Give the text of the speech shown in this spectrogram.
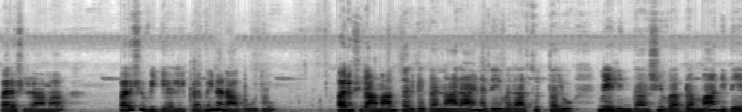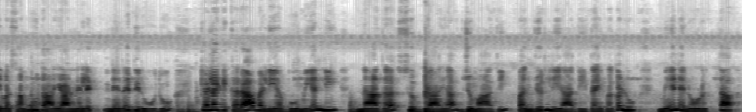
ಪರಶುರಾಮ ಪರಶು ವಿದ್ಯೆಯಲ್ಲಿ ಪ್ರವೀಣನಾಗುವುದು. ಪರಶುರಾಮಾಂತರ್ಗತ ನಾರಾಯಣ ದೇವರ ಸುತ್ತಲೂ ಮೇಲಿಂದ ಶಿವ ಬ್ರಹ್ಮಾದಿ ದೇವ ಸಮುದಾಯ ನೆಲೆ, ನೆರೆದಿರುವುದು ಕೆಳಗೆ ಕರಾವಳಿಯ ಭೂಮಿಯಲ್ಲಿ ನಾಗ, ಸುಬ್ರಾಯ, ಜುಮಾದಿ, ಪಂಜುರ್ಲಿಯಾದಿ ದೈವಗಳು ಮೇಲೆ ನೋಡುತ್ತಾ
